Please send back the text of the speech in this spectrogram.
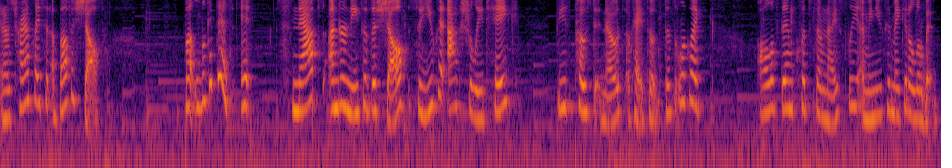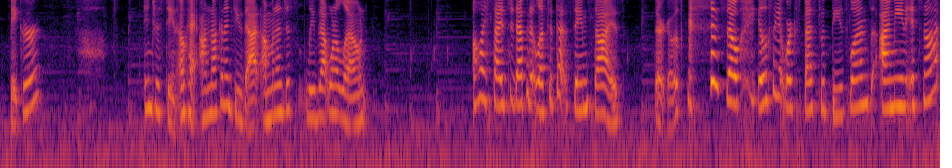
and I was trying to place it above a shelf. But look at this, it snaps underneath of the shelf so you could actually take these post-it notes. Okay, so it doesn't look like all of them clip so nicely. I mean, you could make it a little bit bigger. Interesting. Okay, I'm not going to do that. I'm going to just leave that one alone. Oh, I sized it up and it left it that same size. There it goes. so it looks like it works best with these ones. I mean, it's not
